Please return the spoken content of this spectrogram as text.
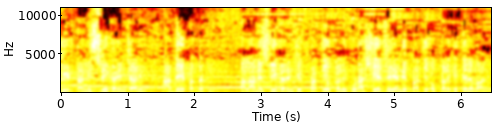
తీర్థాన్ని స్వీకరించాలి. అదే పద్ధతి. అలానే స్వీకరించి ప్రతి ఒక్కరికి కూడా షేర్ చేయండి. ప్రతి ఒక్కరికి తెలవాలి.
